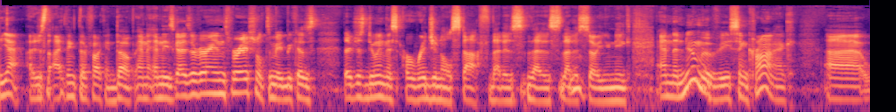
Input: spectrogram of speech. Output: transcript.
yeah, I just I think they're fucking dope, and and these guys are very inspirational to me because they're just doing this original stuff that is that is that is so unique. And the new movie Synchronic, uh,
